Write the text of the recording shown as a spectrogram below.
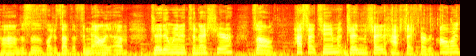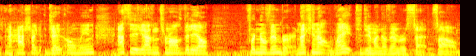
um, this is, like I said, the finale of Jadeoween into next year. So, hashtag team Jaden Shade, hashtag favorite always, and hashtag Jadeoween. I'll see you guys in tomorrow's video for November. And I cannot wait to do my November set. So,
